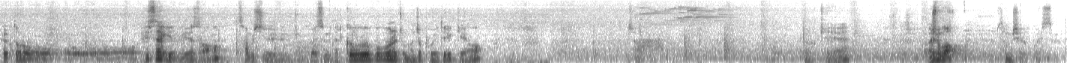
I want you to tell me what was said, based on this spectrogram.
별도로 어, 필살기를 위해서 사무실을 좀 구했습니다. 그 부분을 좀 먼저 보여드릴게요. 자, 이렇게 안녕하십니까 사무실을 구했습니다.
